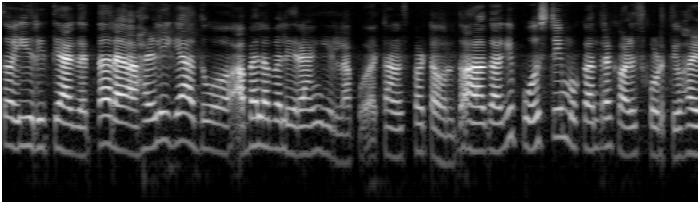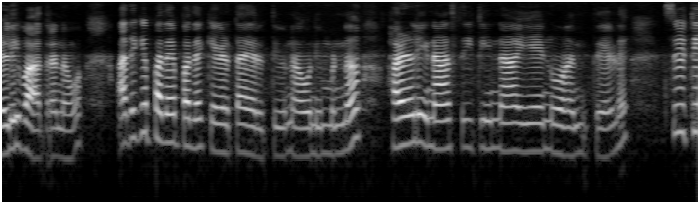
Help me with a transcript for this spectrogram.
ಸೊ ಈ ರೀತಿ ಆಗುತ್ತೆ? ರ, ಹಳ್ಳಿಗೆ ಅದು ಅವೈಲಬಲ್ ಇರೋಂಗಿಲ್ಲ ಟ್ರಾನ್ಸ್ಪೋರ್ಟ್ ಅವ್ರದ್ದು ಹಾಗಾಗಿ ಪೋಸ್ಟಿಂಗ್ ಮುಖಾಂತರ ಕಳಿಸ್ಕೊಡ್ತೀವಿ. ಹಳ್ಳಿ ಆದ್ರೆ ನಾವು. ಅದಕ್ಕೆ ಪದೇ ಪದೇ ಕೇಳ್ತಾ ಇರ್ತೀವಿ ನಾವು ನಿಮ್ಮನ್ನು. ಹಳ್ಳಿನ, ಸಿಟಿನ ಏನು ಅಂತೇಳಿ. ಸಿಟಿ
